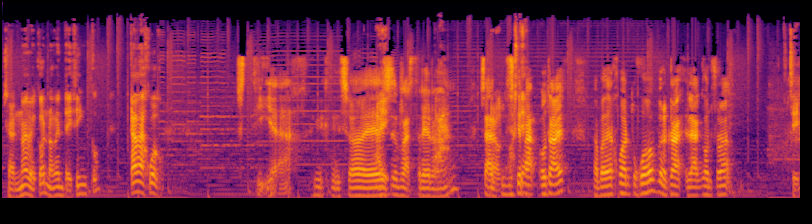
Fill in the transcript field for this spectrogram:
o sea, 9,95 cada juego. Hostia, eso es rastrero, ¿eh? O sea, tú tienes que otra vez para poder jugar tu juego, pero claro, la consola Sí,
